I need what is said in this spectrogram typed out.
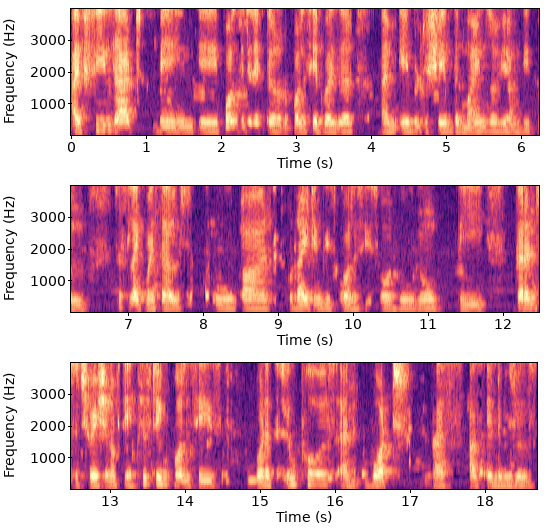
i feel that being a policy director or a policy advisor i'm able to shape the minds of young people just like myself who are writing these policies or who know the current situation of the existing policies what are the loopholes and what as as individuals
